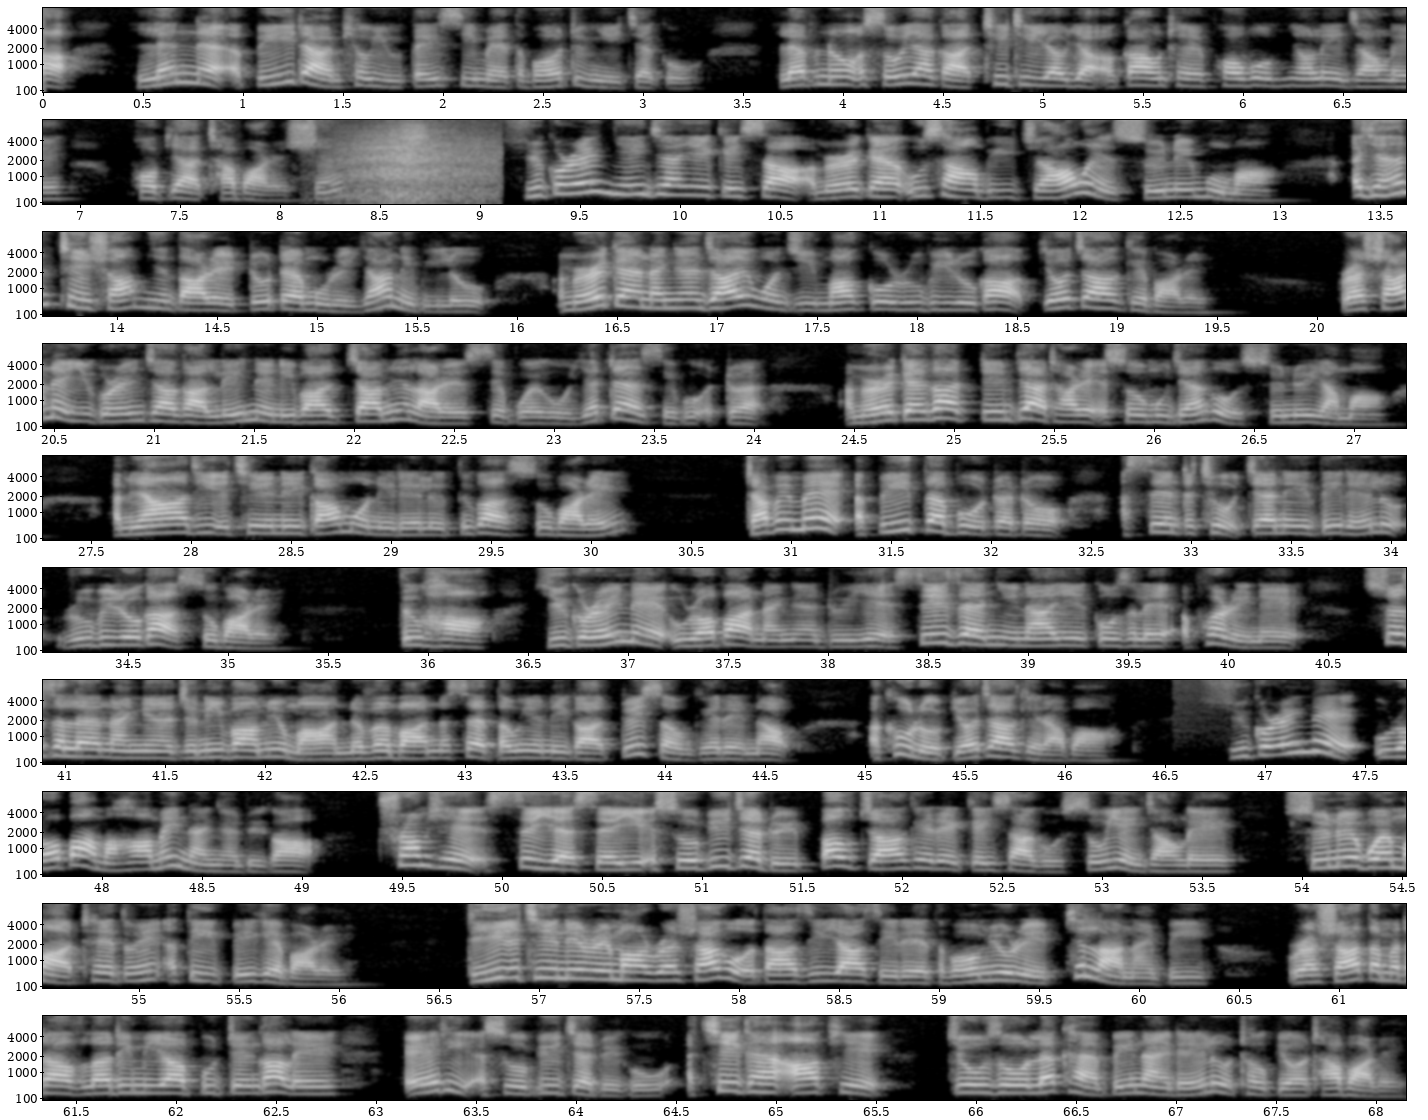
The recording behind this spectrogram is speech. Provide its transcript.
လက်နက်အပီးတိုင်ဖြုတ်ယူသိမ်းဆည်းမဲ့သဘောတူညီချက်ကိုလက်ဘနွန်အစိုးရကထိထိရောက်ရောက်အကောင့်ထဲဖော်ဖို့မျှော်လင့်ကြောင်းလည်းဖော်ပြထားပါတယ်ရှင်။ယူကရိန်းငြိမ်းချမ်းရေးကိစ္စအမေရိကန်ဦးဆောင်ပြီးဂျားဝင်ဆွေးနွေးမှုမှာအရန်ထင်ရှားမြင်သာတဲ့တိုးတက်မှုတွေရနေပြီလို့အမေရိကန်နိုင်ငံသားရေးဝန်ကြီးမာကိုရူဘီရိုကပြောကြားခဲ့ပါတယ်။ ရုရှားနဲ့ယူကရိန်းကြားက၄နှစ်နီးပါးကြာမြင့်လာတဲ့စစ်ပွဲကိုရပ်တန့်စေဖို့အတွက်အမေရိကန်ကတင်ပြထားတဲ့အဆိုအမူကြမ်းကိုဆွေးနွေးရမှာအများကြီးအခြေအနေကောင်းမွန်နေတယ်လို့သူကဆိုပါတယ်။ဒါပေမဲ့အပီးသက်ဖို့အတွက်တော့အဆင့်တချို့ကြံနေသေးတယ်လို့ရူဘီရိုကဆိုပါတယ်။သူဟာယူကရိန်းနဲ့ဥရောပနိုင်ငံတွေရဲ့စေစက်ညှိနှိုင်းရေးကိုယ်စားလှယ်အဖွဲ့တွေနဲ့ဆွစ်ဇာလန်နိုင်ငံဂျနီဗာမြို့မှာနိုဝင်ဘာ23ရက်နေ့ကတွေ့ဆုံခဲ့တဲ့နောက်အခုလိုပြောကြားခဲ့တာပါယူကရိန်းနဲ့ဥရောပမဟာမိတ်နိုင်ငံတွေက ထရမ့်ရဲ့စစ်ရက်စဲရေးအဆိုပြုချက်တွေပေါက်ကြားခဲ့တဲ့ကိစ္စကိုစိုးရိမ်ကြောင်းလဲဆွေးနွေးပွဲမှာထည့်သွင်းအသိပေးခဲ့ပါတယ်ဒီအခြေအနေတွေမှာရုရှားကိုအသာစီးရစေတဲ့သဘောမျိုးတွေဖြစ်လာနိုင်ပြီးရုရှားသမ္မတဗလာဒီမီယာပူတင်ကလည်းအဲ့ဒီအဆိုပြုချက်တွေကိုအခြေခံအားဖြင့်ကြိုဆိုလက်ခံပေးနိုင်တယ်လို့ထုတ်ပြောထားပါတယ်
